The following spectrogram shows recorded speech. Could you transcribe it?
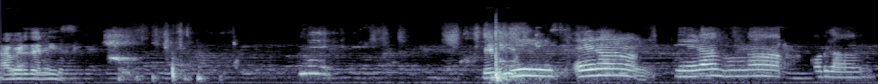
A ver, Denise. Denise, Eran, eran una organ...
